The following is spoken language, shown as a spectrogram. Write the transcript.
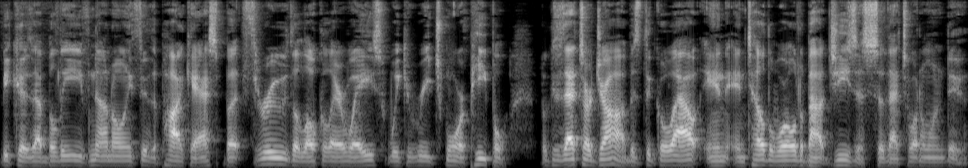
because I believe not only through the podcast, but through the local airways, we can reach more people because that's our job is to go out and, and tell the world about Jesus. So that's what I want to do.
